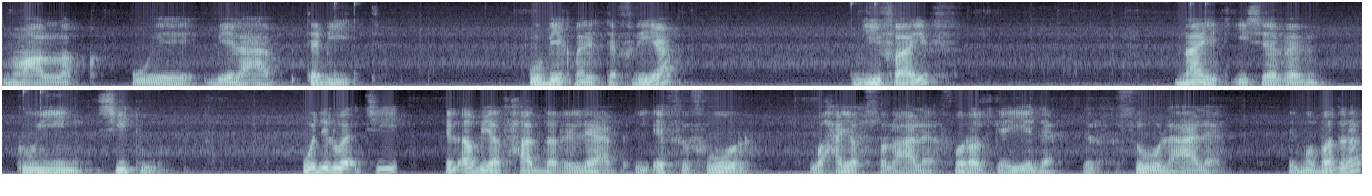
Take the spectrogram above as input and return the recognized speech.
معلق وبيلعب تبيت. وبيكمل التفريع. D 5 knight E 7 queen C 2 ودلوقتي الأبيض حضر للعب ال F 4 وهيحصل على فرص جيدة للحصول على المبادرة.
